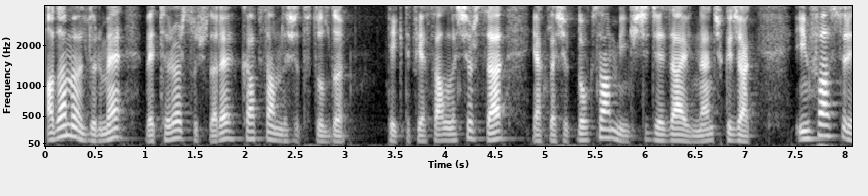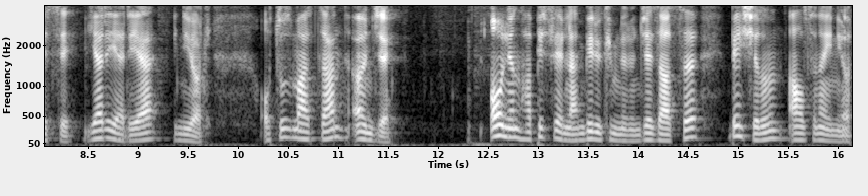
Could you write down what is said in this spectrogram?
adam öldürme ve terör suçları kapsam dışı tutuldu. Teklif yasallaşırsa yaklaşık 90 bin kişi cezaevinden çıkacak. İnfaz süresi yarı yarıya iniyor. 30 Mart'tan önce 10 yıl hapis verilen bir hükümlünün cezası 5 yılın altına iniyor.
